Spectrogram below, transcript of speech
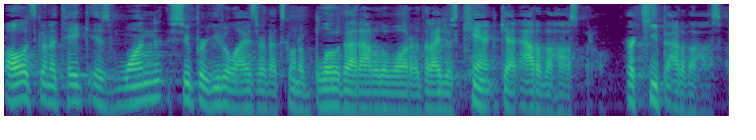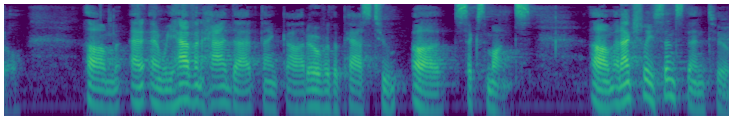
All it's going to take is one super utilizer that's going to blow that out of the water that I just can't get out of the hospital or keep out of the hospital. Um, and, we haven't had that, thank God, over the past two, uh, six months. Um, and actually, since then, too.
